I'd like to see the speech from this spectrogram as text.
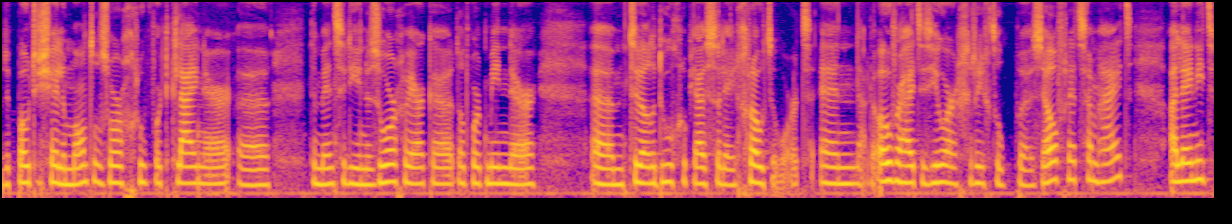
de potentiële mantelzorggroep wordt kleiner. Uh, de mensen die in de zorg werken, dat wordt minder. Um, terwijl de doelgroep juist alleen groter wordt. En nou, de overheid is heel erg gericht op uh, zelfredzaamheid. Alleen niet,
